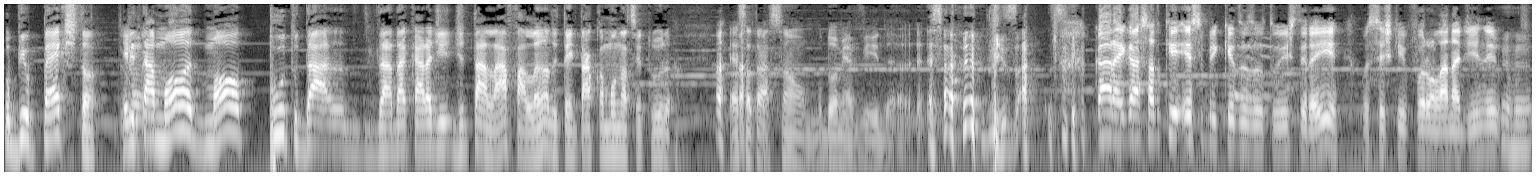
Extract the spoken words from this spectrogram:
o Bill Paxton. Ele tá mó, mó puto da, da, da cara de estar de tá lá falando e tentar com a mão na cintura. Essa atração mudou minha vida. Essa é bizarro. assim. Cara, é engraçado que esse brinquedo do Twister aí, vocês que foram lá na Disney Uhum.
